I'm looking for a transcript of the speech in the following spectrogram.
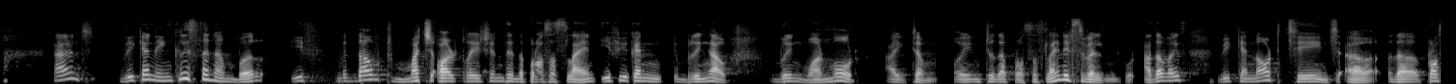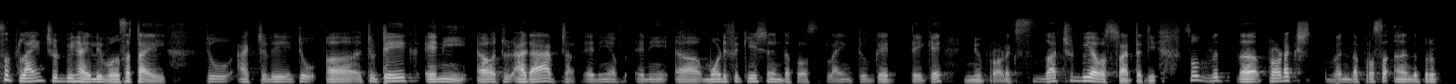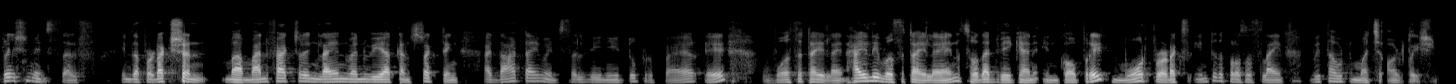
And we can increase the number if without much alterations in the process line, if you can bring out, bring one more item into the process line it's well and good. Otherwise we cannot change uh, the process line should be highly versatile to actually to uh, to take any or to adapt any of any uh, modification in the process line to get take a new products. That should be our strategy. So with the products when the process and the preparation itself in the production ma- manufacturing line when we are constructing at that time itself we need to prepare a versatile line highly versatile line so that we can incorporate more products into the process line without much alteration.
